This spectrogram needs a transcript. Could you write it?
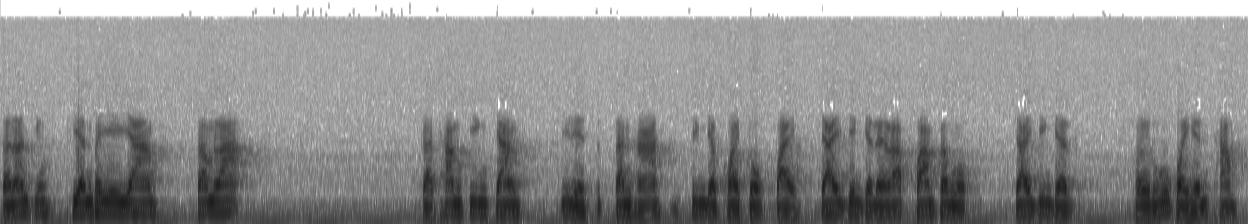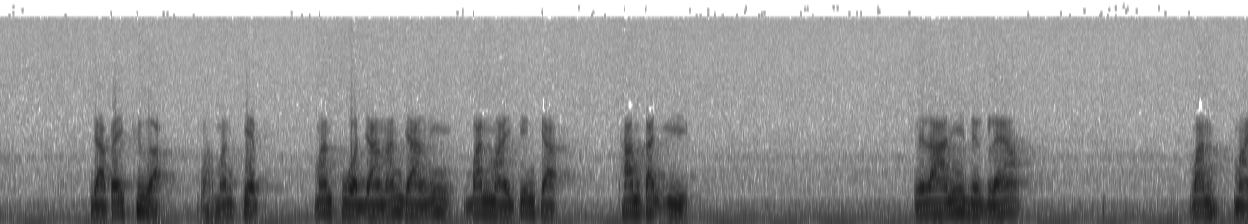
ฉะนั้นจึงเพียรพยายามสำละกระทำจริงจังกิเลสตัณหา จึงจะค่อยตกไป ใจจึงจะได้รับความสงบ ใจจึงจะค่อยรู้ค่อยเห็นธรรมอย่าไปเชื่อว่ามันเจ็บ มันปวดอย่างนั้นอย่างนี้วันใหม่จึงจะทำกันอีก เวลานี้ดึกแล้ว วันใหม่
